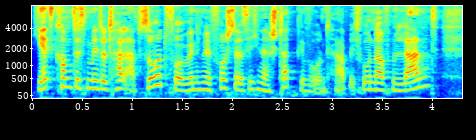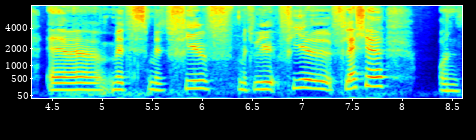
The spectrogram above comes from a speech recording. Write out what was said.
jetzt kommt es mir total absurd vor, wenn ich mir vorstelle, dass ich in der Stadt gewohnt habe. Ich wohne auf dem Land äh, mit, mit, viel, mit viel- viel Fläche und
